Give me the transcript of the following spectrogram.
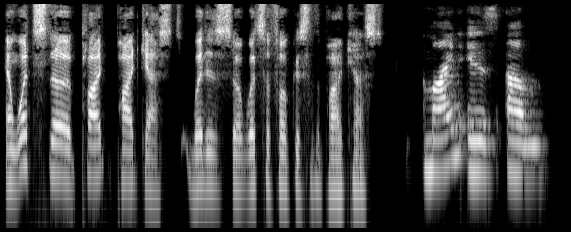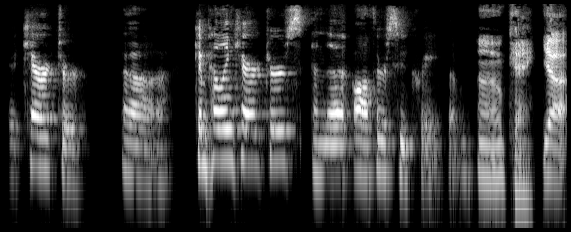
And what's the pod- podcast? What is uh, what's the focus of the podcast? Mine is um, character uh, compelling characters and the authors who create them. Uh, okay. Yeah.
